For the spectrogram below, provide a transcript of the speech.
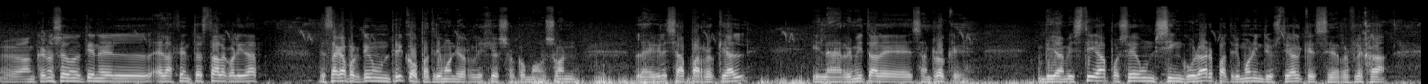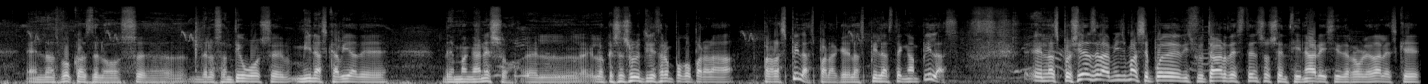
eh, aunque no sé dónde tiene el, el acento esta localidad, destaca porque tiene un rico patrimonio religioso, como son la iglesia parroquial y la ermita de San Roque. Villamistía posee un singular patrimonio industrial que se refleja en las bocas de los, eh, de los antiguos eh, minas que había de, de manganeso, lo que se suele utilizar un poco para, para las pilas, para que las pilas tengan pilas. En las proximidades de la misma se puede disfrutar de extensos encinares y de robledales que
